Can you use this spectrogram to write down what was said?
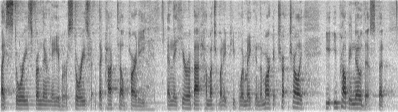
by stories from their neighbor, stories at the cocktail party, and they hear about how much money people are making in the market. Char- Charlie, you, you probably know this, but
